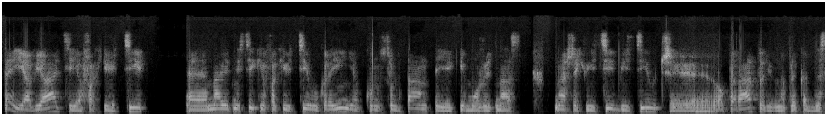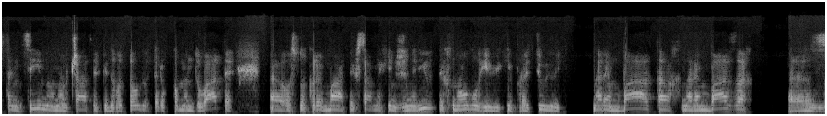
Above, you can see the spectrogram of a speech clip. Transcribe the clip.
Та і авіація, фахівці. Е, Навіть не стільки фахівці в Україні, як консультанти, які можуть нас, наших бійців, бійців чи операторів, наприклад, дистанційно навчати, підготовлювати, рекомендувати, е, зокрема тих самих інженерів, технологів, які працюють на рембатах, на рембазах е, з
